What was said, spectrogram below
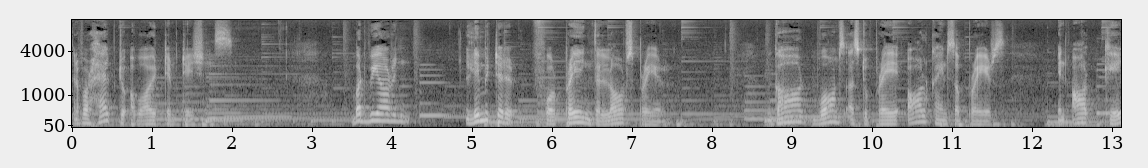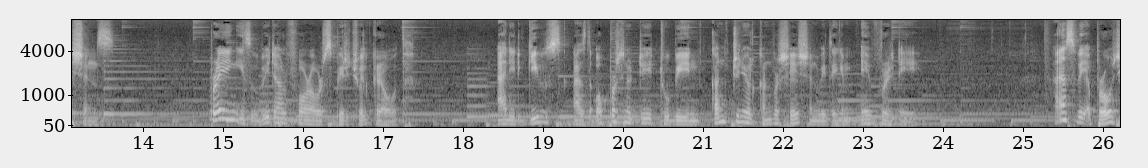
and for help to avoid temptations. But we are limited for praying the Lord's Prayer God wants us to pray all kinds of prayers in all occasions. Praying is vital for our spiritual growth and it gives us the opportunity to be in continual conversation with Him every day. As we approach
